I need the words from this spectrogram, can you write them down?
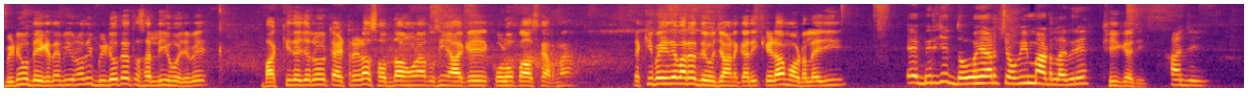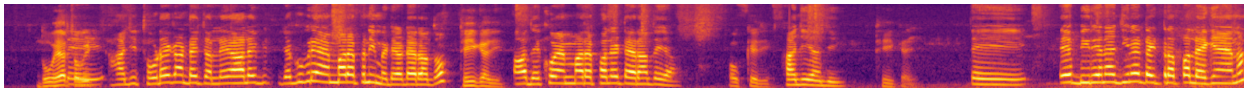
ਵੀਡੀਓ ਦੇਖਦੇ ਆ ਵੀ ਉਹਨਾਂ ਦੀ ਵੀਡੀਓ ਤੇ ਤਸੱਲੀ ਹੋ ਜਾਵੇ। ਬਾਕੀ ਦਾ ਜਦੋਂ ਟਰੈਕਟਰ ਜਿਹੜਾ ਸੌਦਾ ਹੋਣਾ ਤੁਸੀਂ ਆ ਕੇ ਕੋਲੋਂ ਪਾਸ ਕਰਨਾ। ਲੱਕੀ ਬਾਈ ਇਹਦੇ ਬਾਰੇ ਦਿਓ ਜਾਣਕਾਰੀ ਕਿਹੜਾ ਮਾਡਲ ਹੈ ਜੀ? ਇਹ ਵੀਰ ਜੀ 2024 ਮਾਡਲ ਆ ਵੀਰੇ। ਠੀਕ ਹੈ ਜੀ। ਹਾਂਜੀ। 2024 ਤੇ ਹਾਂਜੀ ਥੋੜੇ ਘੰਟੇ ਚੱਲੇ ਆ ਹਾਲੇ ਜੱਗੂ ਵੀਰੇ ਐਮਆਰਐਫ ਨਹੀਂ ਮਿਟਿਆ ਟਾਇਰਾਂ ਤੋਂ। ਠੀਕ ਹੈ ਜੀ। ਆਹ ਦੇਖੋ ਐਮਆਰਐਫ ਵਾਲੇ ਟਾਇਰਾਂ ਤੇ ਆ। ਓਕੇ ਜੀ। ਹਾਂਜੀ ਹਾਂਜੀ। ਠੀਕ ਹੈ ਜੀ। ਤੇ ਇਹ ਵੀਰੇ ਨੇ ਜਿਹਨੇ ਟਰੈਕਟਰ ਆਪਾਂ ਲੈ ਕੇ ਆਏ ਨਾ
